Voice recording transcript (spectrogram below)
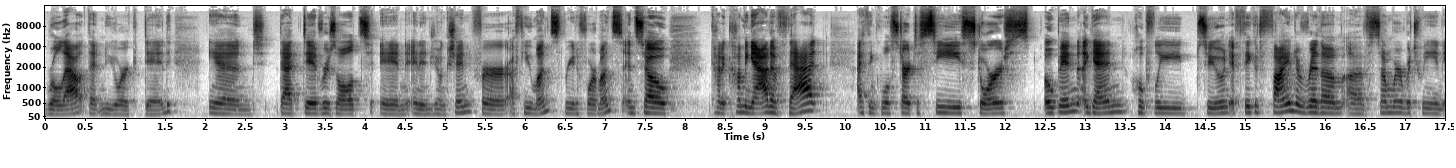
rollout that New York did. And that did result in an injunction for a few months, three to four months. And so, kind of coming out of that, I think we'll start to see stores open again, hopefully soon. If they could find a rhythm of somewhere between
